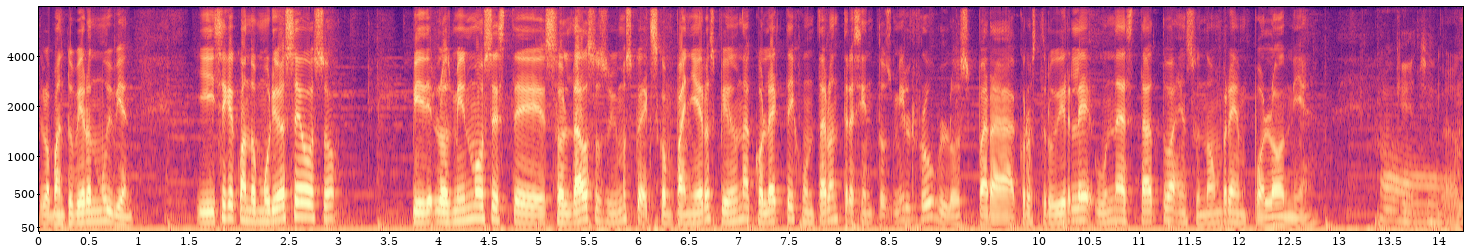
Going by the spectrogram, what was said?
lo mantuvieron muy bien. Y dice que cuando murió ese oso, los mismos este, soldados o sus mismos excompañeros pidieron una colecta y juntaron 300 mil rublos para construirle una estatua en su nombre en Polonia. Qué chingón.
